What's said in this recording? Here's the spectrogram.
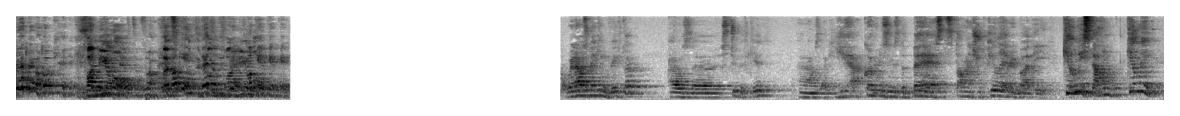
okay. Vanilo. Let's okay, put it on. Vanilo. Okay, okay, okay. When I was making Victor, I was a stupid kid, and I was like, "Yeah, communism is the best. Stalin should kill everybody. Kill me, Stalin. Kill me."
